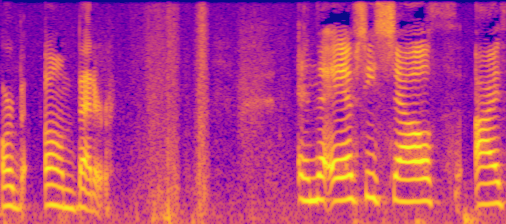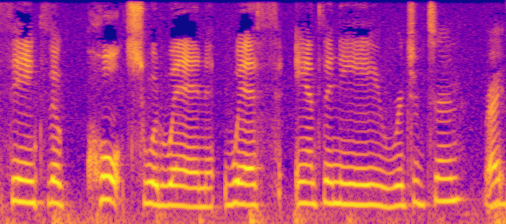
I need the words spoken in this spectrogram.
are um, better. In the AFC South, I think the Colts would win with Anthony Richardson, right?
